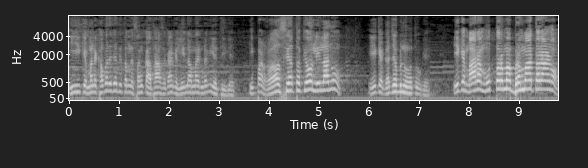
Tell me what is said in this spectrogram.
ઈ કે મને ખબર જ હતી, તમને શંકા થશે, કારણ કે લીલા મારી નવી હતી કે. ઈ પણ રહસ્ય તો કયો લીલાનું? એ કે ગજબનું હતું કે. એ કે મારા મૂતરમાં બ્રહ્મા તરાણો.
